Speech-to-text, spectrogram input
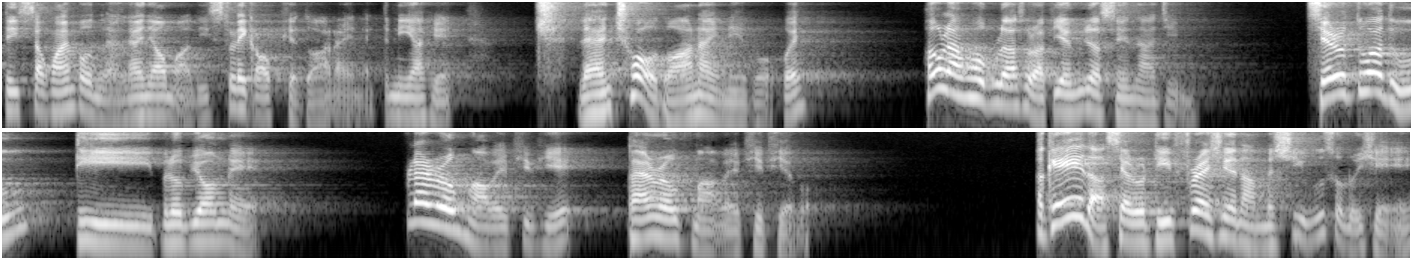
ဒီစကွိုင်းပုံစံလမ်းကြောင်းမှာဒီ slide out ဖြစ်သွားနိုင်တယ်တနည်းအားဖြင့်လမ်းချော့သွားနိုင်နေပေါ့ကွယ်ဟုတ်လားမဟုတ်ဘူးလားဆိုတာပြန်ပြီးတော့စဉ်းစားကြည့်ဆရာတို့သူကသူဒီဘယ်လိုပြောမလဲ flat road မှာပဲဖြစ်ဖြစ် band road မှာပဲဖြစ်ဖြစ်ပေါ့ အကယ်၍သာဆရာတို့ဒီ fraction တာမရှိဘူးဆိုလို့ရှိရင်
